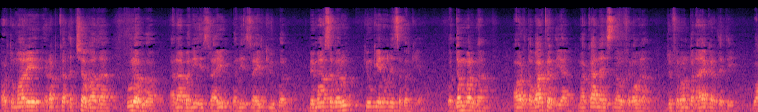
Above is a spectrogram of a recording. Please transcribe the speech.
اور تمہارے رب کا اچھا وعدہ پورا ہوا۔ اللہ بنی اسرائیل بنی اسرائیل کے اوپر۔ بما صبر کیونکہ انہوں نے صبر کیا۔ وہ دم مرنا اور تباہ کر دیا مکانہ اسنا و فرعون جو فرعون بنایا کرتے تھے وہ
